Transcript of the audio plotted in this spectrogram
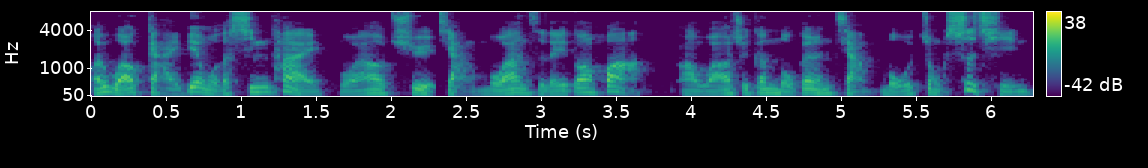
哎，我要改变我的心态，我要去讲某样子的一段话啊，我要去跟某个人讲某种事情。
